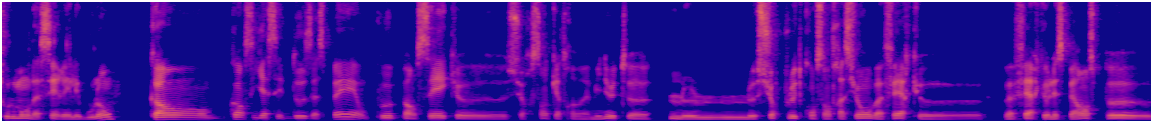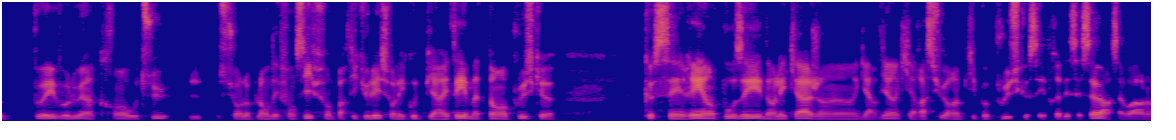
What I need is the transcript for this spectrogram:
tout le monde a serré les boulons. Quand, il y a ces deux aspects, on peut penser que sur 180 minutes, euh, le, surplus de concentration va faire que, l'espérance peut, peut évoluer un cran au-dessus sur le plan défensif, en particulier sur les coups de pied arrêtés. Maintenant, en plus que, que c'est réimposé dans les cages un gardien qui rassure un petit peu plus que ses prédécesseurs, à savoir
